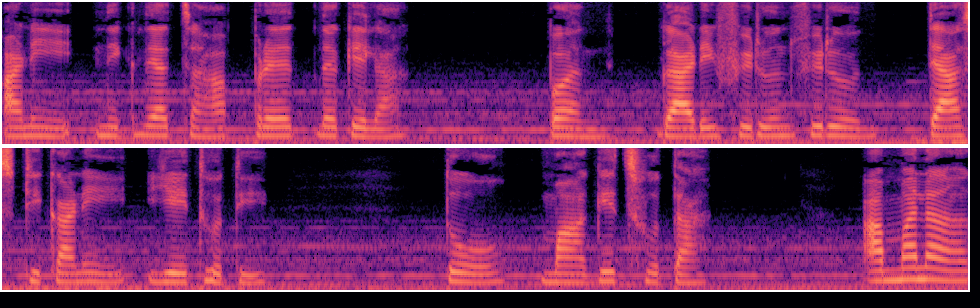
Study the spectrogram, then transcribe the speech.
आणि निघण्याचा प्रयत्न केला. पण गाडी फिरून फिरून त्याच ठिकाणी येत होती. तो मागेच होता. आम्हाला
